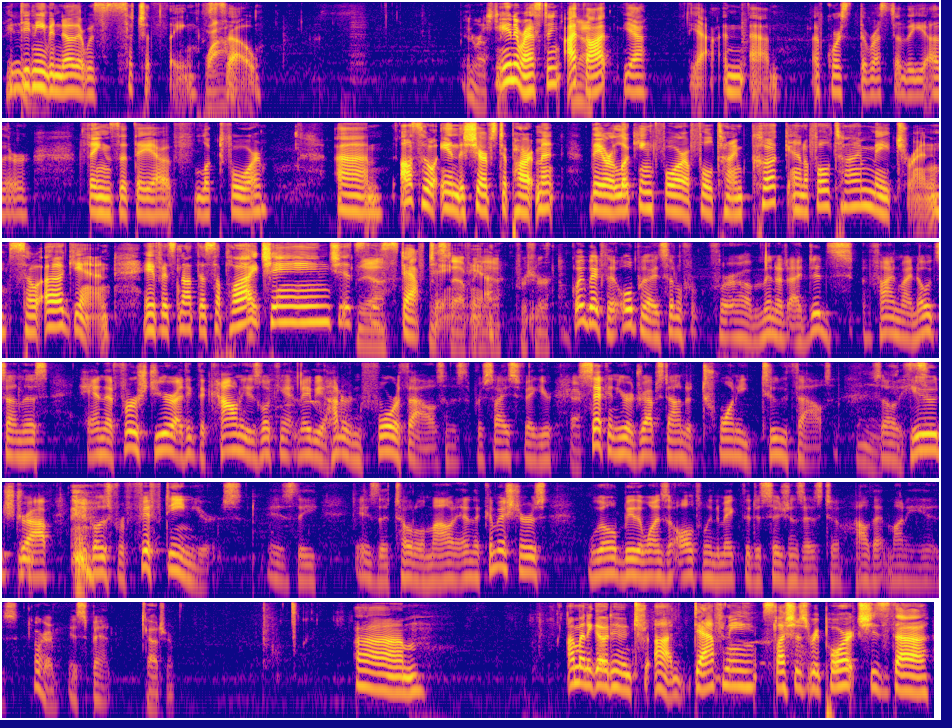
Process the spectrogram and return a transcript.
I didn't even know there was such a thing. Wow. So Interesting. interesting. I Yeah. thought, yeah, yeah, and um, of course the rest of the other things that they have looked for. Um, also, in the sheriff's department, they are looking for a full-time cook and a full-time matron. So again, if it's not the supply change, it's yeah. the staff change. staffing, yeah. yeah, for sure. Going back to the opioid settlement for, for a minute, I did s- find my notes on this. And that first year, I think the county is looking at maybe 104,000 is the precise figure. Second year, it drops down to 22,000. So a huge drop. It goes for 15 years is the is the total amount. And the commissioners will be the ones that ultimately to make the decisions as to how that money is Okay. is spent. Gotcha. Um, I'm going to go to uh, Daphne Slusher's report. She's the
